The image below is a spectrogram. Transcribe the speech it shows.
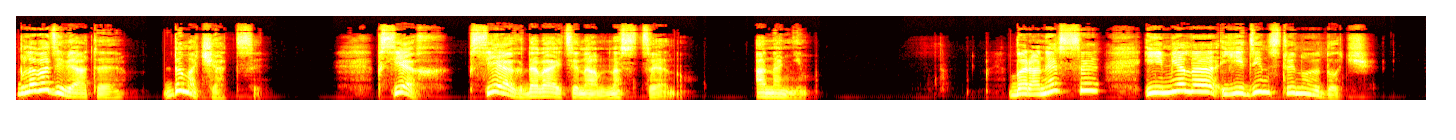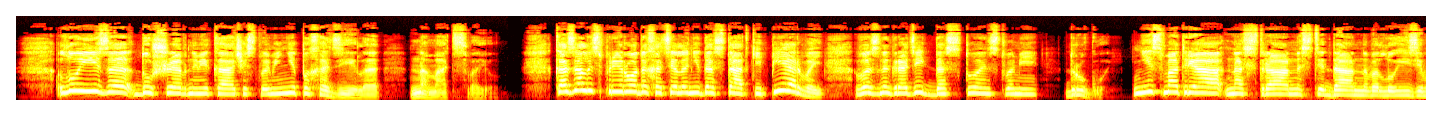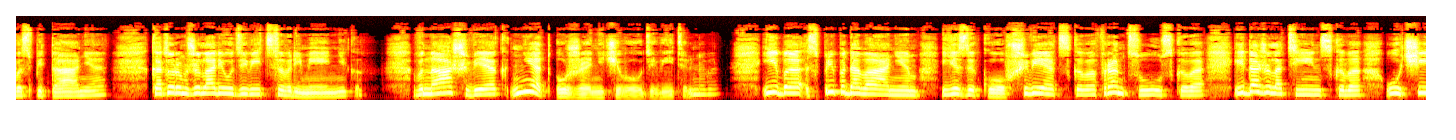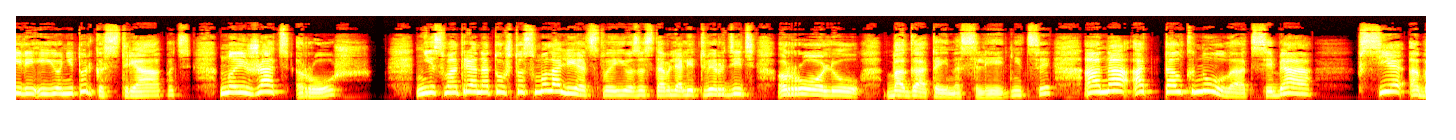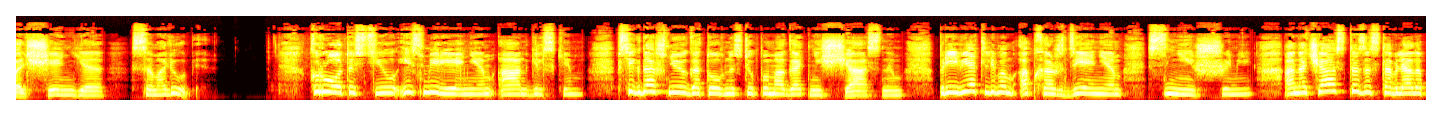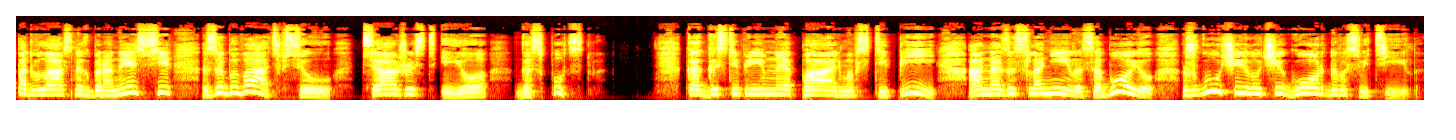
Глава девятая. Домочадцы. Всех, всех давайте нам на сцену. Аноним. Баронесса имела единственную дочь. Луиза душевными качествами не походила на мать свою. Казалось, природа хотела недостатки первой вознаградить достоинствами другой. Несмотря на странности данного Луизе воспитания, которым желали удивить современников, в наш век нет уже ничего удивительного, ибо с преподаванием языков шведского, французского и даже латинского учили ее не только стряпать, но и жать рожь, Несмотря на то, что с малолетства ее заставляли твердить ролью богатой наследницы, она оттолкнула от себя все обольщения самолюбия кротостью и смирением ангельским, всегдашнюю готовностью помогать несчастным, приветливым обхождением с низшими, она часто заставляла подвластных баронессе забывать всю тяжесть ее господства. Как гостеприимная пальма в степи, она заслонила собою жгучие лучи гордого светила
